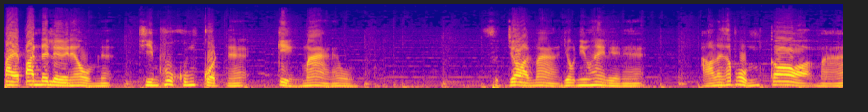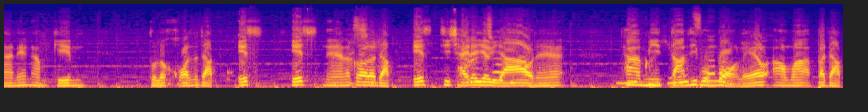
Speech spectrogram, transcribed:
ไปปั้นได้เลยนะครับผมเนี่ยทีมผู้คุ้มกฎนะฮะเก่งมากนะครับผม สุดยอดมากยกนิ้วให้เลยนะฮะเอาเลยครับผมก็มาแนะนำเกม ตัวละครระดับ S S นะแล้วก็ระดับ S ที่ใช้ได้ยาวๆนะฮะถ้ามีตามที่ผมบอกแล้วเอามาประดับ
